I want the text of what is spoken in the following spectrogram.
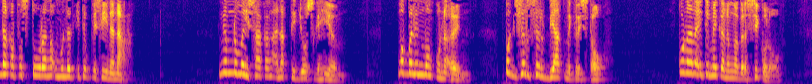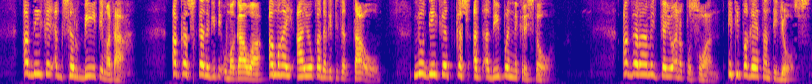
nakapustura nga umunag iti opisina na. Ngam no may sakang anak ti Diyos gahiyam, mabalin mo ang kunaan, pagserserbiak ni Kristo. Kuna na iti may kanong nga bersikulo, adi kay agserbi iti mata, akas ka dagiti umagawa, ang mga ayaw ka dagiti tattao, no dikat kas ad-adipan ni Kristo. Agaramid kayo anapusuan, iti pagayatan ti Diyos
